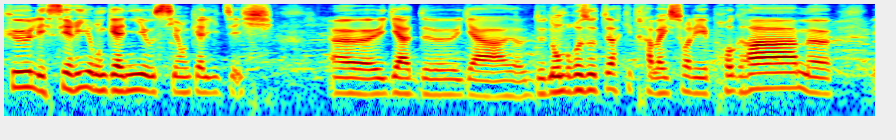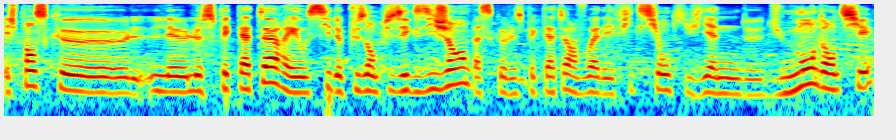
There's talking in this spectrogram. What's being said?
que les séries ont gagné aussi en qualité. Euh, il y, a de nombreux auteurs qui travaillent sur les programmes. Euh, et je pense que le, spectateur est aussi de plus en plus exigeant parce que le spectateur voit des fictions qui viennent du monde entier.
